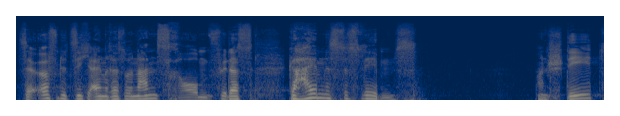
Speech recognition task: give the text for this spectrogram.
Es eröffnet sich ein Resonanzraum für das Geheimnis des Lebens. Man steht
